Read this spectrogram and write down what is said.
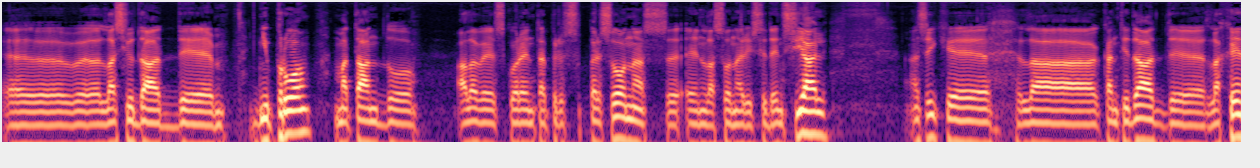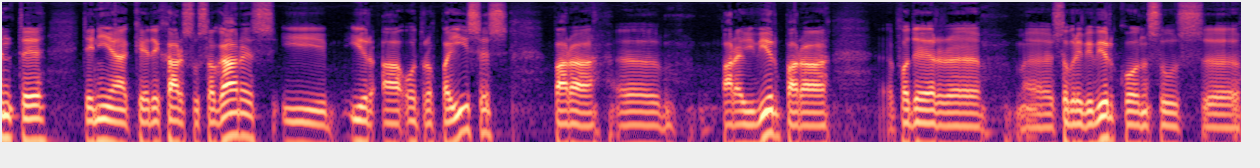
eh, la ciudad de Dnipro, matando a la vez 40 pers personas eh, en la zona residencial. Así que la cantidad de la gente tenía que dejar sus hogares y ir a otros países para, eh, para vivir, para poder eh, sobrevivir con sus eh,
